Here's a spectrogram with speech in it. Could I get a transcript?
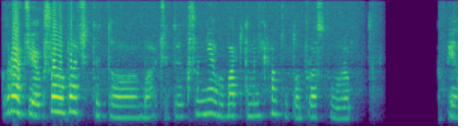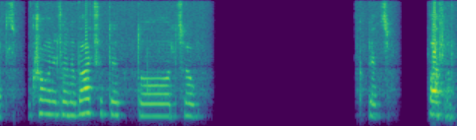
Коротше, якщо ви бачите, то бачите. Якщо ні, ви бачите Майнкрафт, то просто вже капець. Якщо ви нічого не бачите, то це капець. Ладно.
